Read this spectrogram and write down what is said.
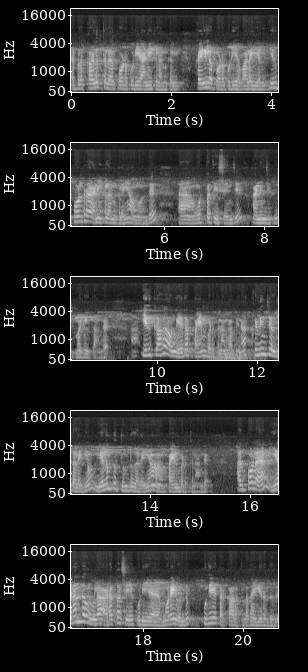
அதுபோல் கழுத்தில் போடக்கூடிய அணிகலன்கள் கையில் போடக்கூடிய வளையல் இது போன்ற அணிகலன்களையும் அவங்க வந்து உற்பத்தி செஞ்சு அணிஞ்சுக்கு மகிழ்ந்தாங்க. இதுக்காக அவங்க எதை பயன்படுத்தினாங்க அப்படின்னா கிழிஞ்சல்களையும் எலும்பு துண்டுகளையும் பயன்படுத்தினாங்க. அதுபோல் இறந்தவங்கள அடக்கம் செய்யக்கூடிய முறை வந்து புதிய கற்காலத்தில் தான் இருந்தது.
